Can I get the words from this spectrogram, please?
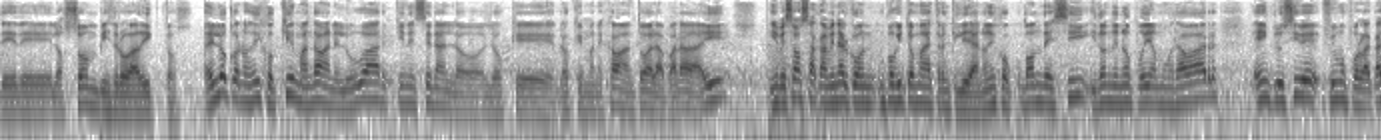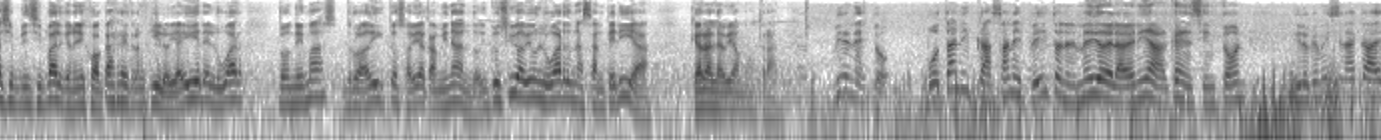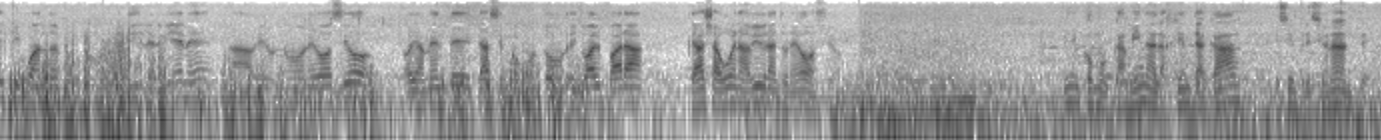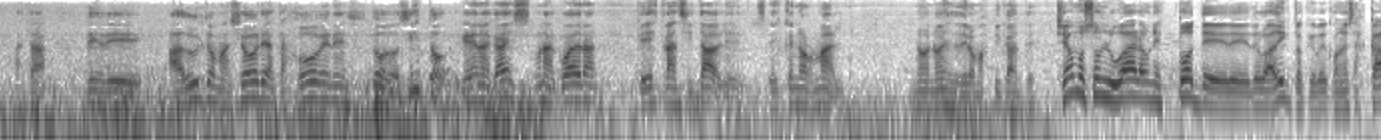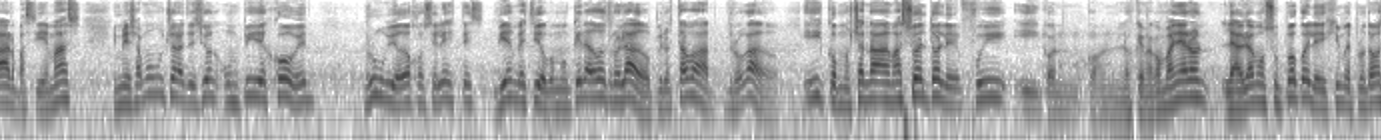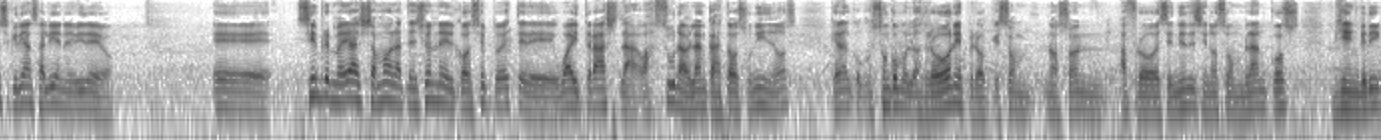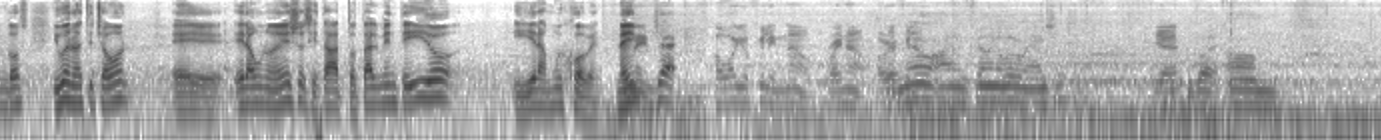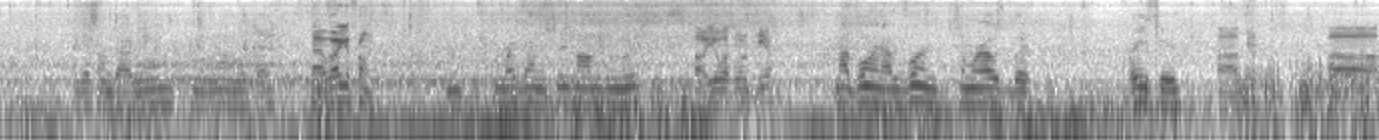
de- los zombies drogadictos. El loco nos dijo quién mandaba en el lugar, quiénes eran lo- los, que, los que manejaban toda la parada ahí. Y empezamos a caminar con un poquito más de tranquilidad. Nos dijo dónde sí y dónde no podíamos grabar. E inclusive fuimos por la calle principal que nos dijo acá es re tranquilo. Y ahí era el lugar donde más drogadictos había caminando. Inclusive había un lugar de una santería que ahora les voy a mostrar. Miren esto, Botánica San Expedito en el medio de la avenida Kensington. Y lo que me dicen acá es que cuando un dealer viene abrir un nuevo negocio, obviamente te hacen como todo un ritual para que haya buena vibra en tu negocio. Miren cómo camina la gente acá, es impresionante. Hasta desde adultos mayores hasta jóvenes, todos. Y esto que ven acá es una cuadra que es transitable, es que normal. No, no es de lo más picante. Llegamos a un lugar, a un spot de, de drogadictos que ve con esas carpas y demás. Y me llamó mucho la atención un pibe joven, rubio, de ojos celestes, bien vestido, como que era de otro lado, pero estaba drogado. Y como ya andaba más suelto, le fui y con, con los que me acompañaron le hablamos un poco y le dijimos, les preguntamos si querían salir en el video. Eh, siempre me había llamado la atención el concepto este de white trash, la basura blanca de Estados Unidos, que eran como, son como los drogones, pero que son, no son afrodescendientes, sino son blancos, bien gringos. Y bueno, este chabón eh, era uno de ellos y estaba totalmente ido y era muy joven. Name? Jack. How are you feeling now? Right now? How are Right you now, I am feeling a little anxious, Yeah. but um, I guess I'm Davian. You know, I'm okay. Uh, where are you from? I'm from right down the street, Mamas and Roofs. Oh, you was born here? Not born. I was born somewhere else, but raised here. Oh, okay. Uh,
